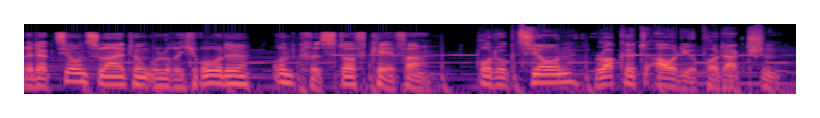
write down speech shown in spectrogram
Redaktionsleitung Ulrich Rode und Christoph Käfer. Produktion Rocket Audio Production.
